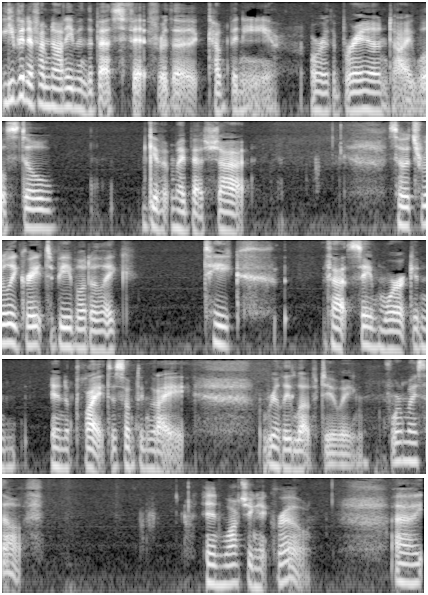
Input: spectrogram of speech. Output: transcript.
even if I'm not even the best fit for the company or the brand, I will still give it my best shot. So it's really great to be able to like take that same work and and apply it to something that I really love doing for myself and watching it grow. Uh,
